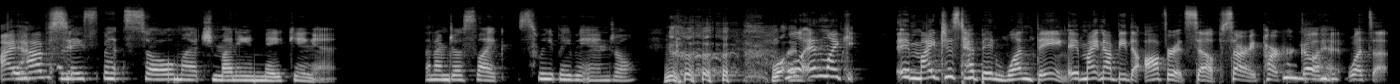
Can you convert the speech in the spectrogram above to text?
I have and seen, they spent so much money making it. And I'm just like, sweet baby angel. well, well, and- and like it might just have been one thing. It might not be the offer itself. Sorry, Parker, go ahead. What's up?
